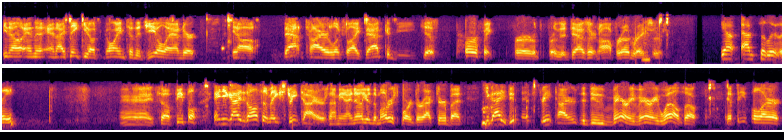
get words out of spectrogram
you know, and the, and I think you know it's going to the Geolandar, you know, that tire looks like that could be just perfect for for the desert and off road racers. Yep, absolutely. All right. So people, and you guys also make street tires. I mean, I know you're the motorsport director, but you guys do make street tires that do very, very well. So if people are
